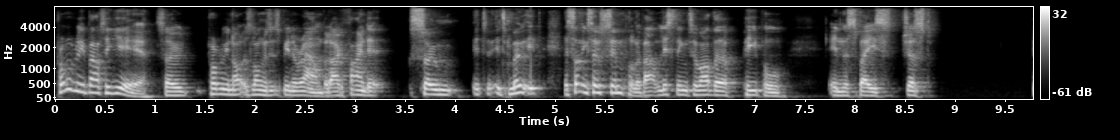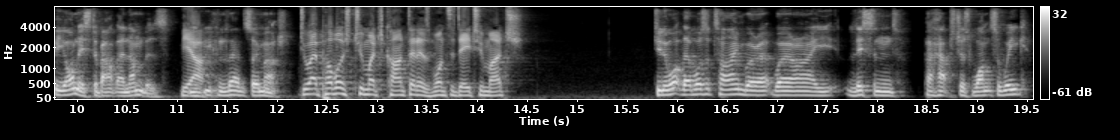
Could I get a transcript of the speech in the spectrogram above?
probably about a year. So probably not as long as it's been around. But I find it so it, it's it, there's something so simple about listening to other people in the space just be honest about their numbers. Yeah, you, you can learn so much. Do I publish too much content? Is once a day too much? Do you know what? There was a time where where I listened perhaps just once a week,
